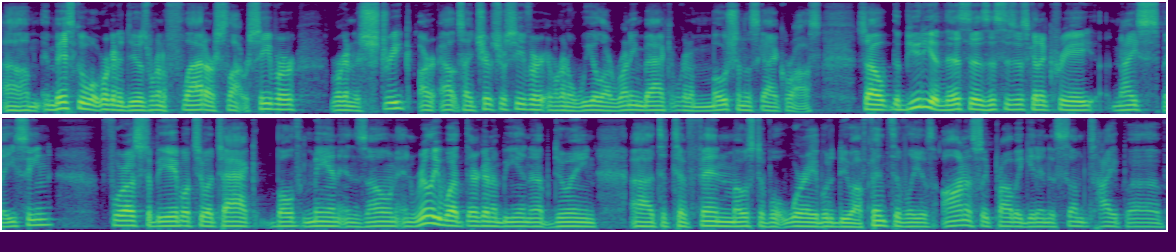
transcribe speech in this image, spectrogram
Um, and basically, what we're going to do is we're going to flat our slot receiver. We're going to streak our outside trips receiver, and we're going to wheel our running back, and we're going to motion this guy across. So the beauty of this is this is just going to create nice spacing for us to be able to attack both man and zone. And really, what they're going to be end up doing uh, to, to defend most of what we're able to do offensively is honestly probably get into some type of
